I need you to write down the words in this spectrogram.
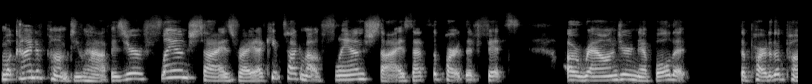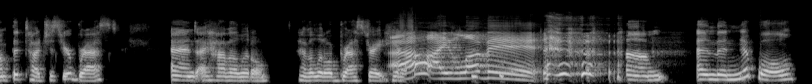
What kind of pump do you have? Is your flange size right? I keep talking about flange size. That's the part that fits around your nipple, that the part of the pump that touches your breast. And I have a little I have a little breast right here. Oh, I love it. um, and the nipple,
